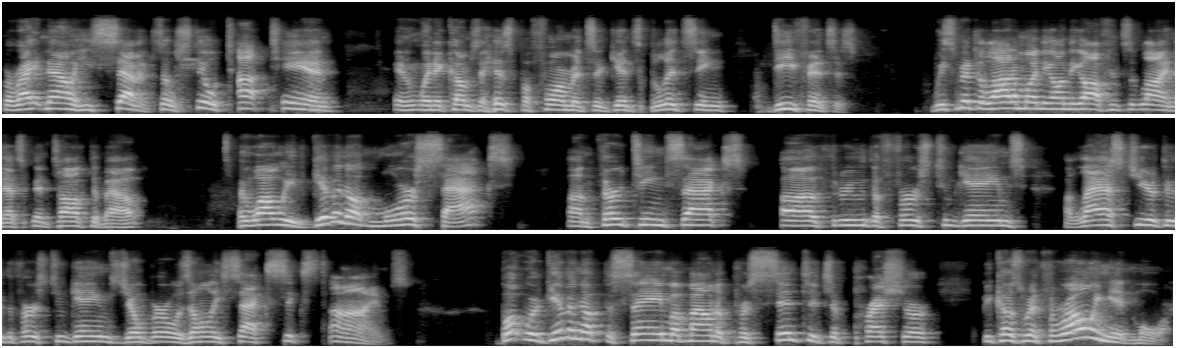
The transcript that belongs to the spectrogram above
but right now he's seventh. So still top 10 and when it comes to his performance against blitzing defenses. We spent a lot of money on the offensive line that's been talked about. And while we've given up more sacks, um, 13 sacks uh, through the first two games, uh, last year through the first two games, Joe Burrow was only sacked six times but we're giving up the same amount of percentage of pressure because we're throwing it more.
